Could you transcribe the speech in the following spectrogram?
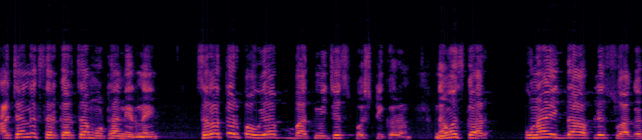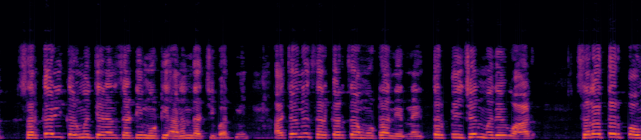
अचानक सरकारचा मोठा निर्णय. चला तर पाहूया बातमीचे स्पष्टीकरण. नमस्कार पुन्हा एकदा आपले स्वागत. सरकारी कर्मचाऱ्यांसाठी मोठी आनंदाची बातमी. अचानक सरकारचा मोठा निर्णय तर पेन्शनमध्ये वाढ. चला तर पाहू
